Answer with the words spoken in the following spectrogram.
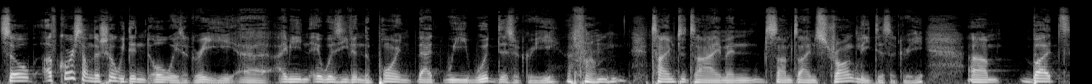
so, of course, on the show, we didn't always agree. Uh, I mean, it was even the point that we would disagree from time to time and sometimes strongly disagree. Um, but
